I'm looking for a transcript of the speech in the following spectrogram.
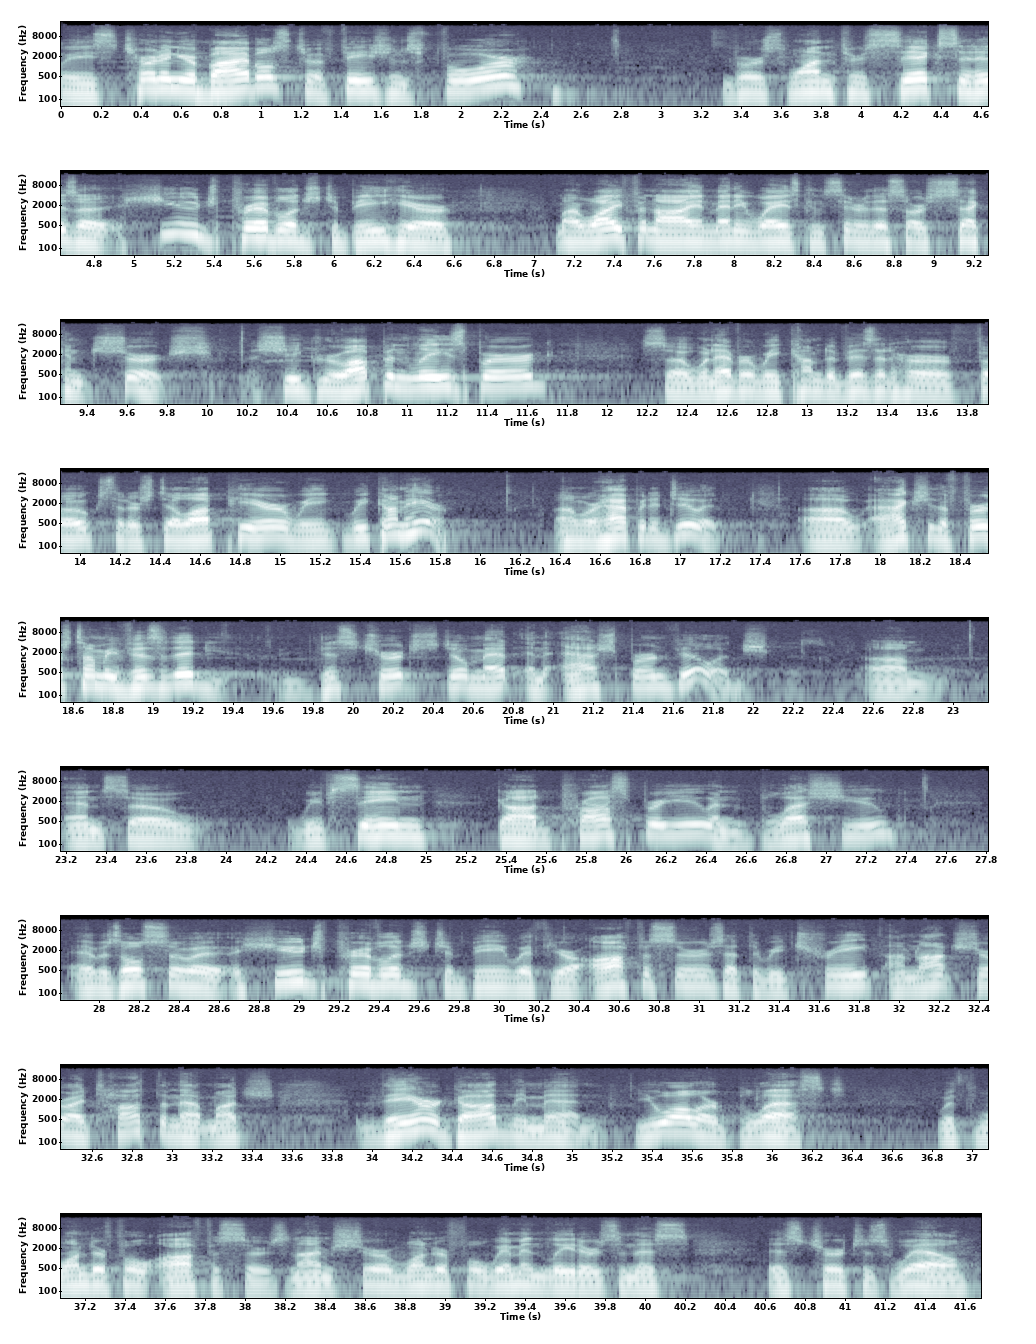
Please turn in your Bibles to Ephesians 4, verse 1 through 6. It is a huge privilege to be here. My wife and I, in many ways, consider this our second church. She grew up in Leesburg, so whenever we come to visit her folks that are still up here, we, we come here. and we're happy to do it. Uh, actually, the first time we visited, this church still met in Ashburn Village. Um, and so we've seen God prosper you and bless you. It was also a, a, huge privilege to be with your officers at the retreat. I'm not sure I taught them that much. They are godly men. You all are blessed with wonderful officers, and I'm sure wonderful women leaders in this, this church as well.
